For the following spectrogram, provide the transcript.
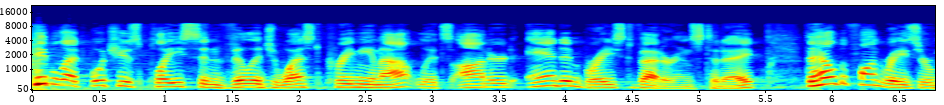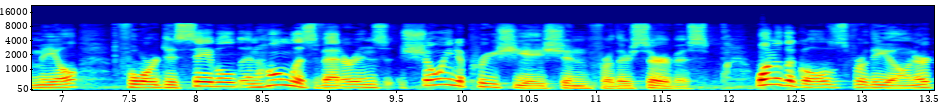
People at Butch's Place in Village West Premium Outlets honored and embraced veterans today. They held a fundraiser meal for disabled and homeless veterans showing appreciation for their service. One of the goals for the owner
